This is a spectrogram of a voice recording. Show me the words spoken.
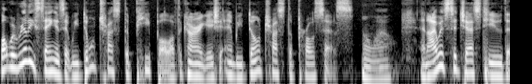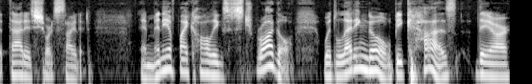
what we're really saying is that we don't trust the people of the congregation and we don't trust the process. Oh wow. And I would suggest to you that that is short sighted. And many of my colleagues struggle with letting go because they are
